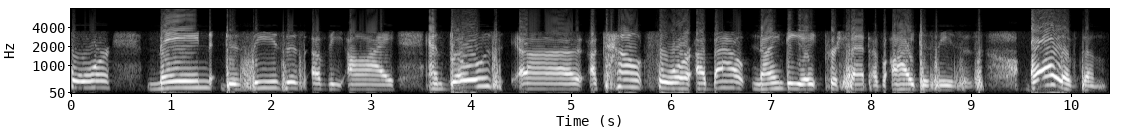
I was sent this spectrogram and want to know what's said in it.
four main diseases of the eye, and those uh, account for about 98% of eye diseases. All of them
